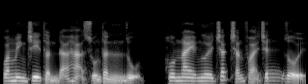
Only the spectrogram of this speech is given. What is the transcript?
Quang minh chi thần đã hạ xuống thần dụ, hôm nay ngươi chắc chắn phải chết rồi.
